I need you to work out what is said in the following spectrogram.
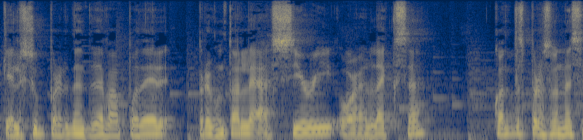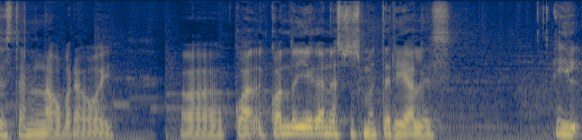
que el superintendente va a poder preguntarle a Siri o Alexa cuántas personas están en la obra hoy, uh, cuándo llegan estos materiales. Y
